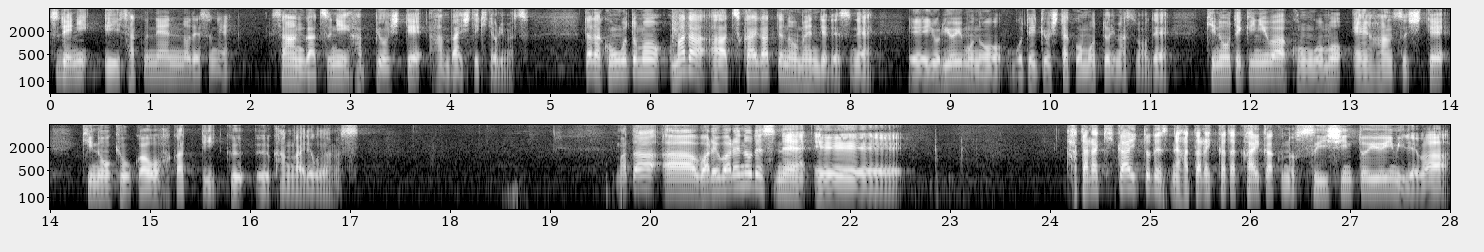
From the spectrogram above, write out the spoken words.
すでに昨年のですね、3月に発表して販売してきております。ただ今後ともまだ使い勝手の面でですね、より良いものをご提供したく思っておりますので、機能的には今後もエンハンスして、機能強化を図っていく考えでございます。また、我々のですね、えー、働き会とですね、働き方改革の推進という意味では、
